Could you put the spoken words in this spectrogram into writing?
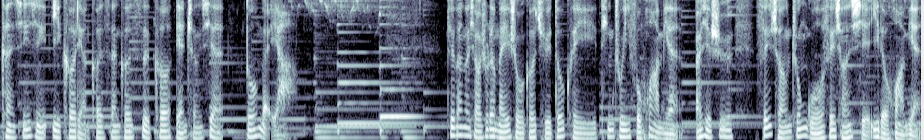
看星星，一颗两颗三颗四颗连成线，多美呀！这半个小时的每一首歌曲都可以听出一幅画面，而且是非常中国、非常写意的画面。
